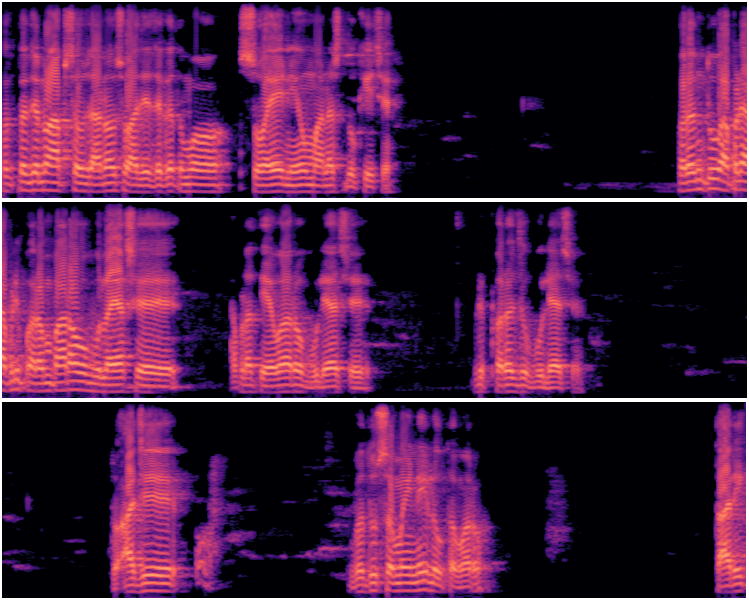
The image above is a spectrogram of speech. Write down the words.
ભક્તજનો, આપ સૌ જાણો છો આજે જગતમાં સોએ નેવું માણસ દુઃખી છે. પરંતુ આપણે આપણી પરંપરાઓ ભૂલ્યા છે, આપણા તહેવારો ભૂલ્યા છે, આપણી ફરજો ભૂલ્યા છે. તો આજે વધુ સમય નહીં લઉં તમારો. તારીખ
